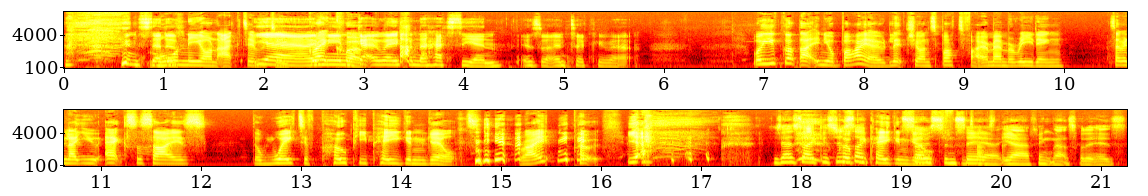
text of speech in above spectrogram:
instead More of neon activity. yeah, Great I mean, quote. get away from the Hessian is what I'm talking about. Well, you've got that in your bio, literally on Spotify. I remember reading something like you exercise the weight of popey pagan guilt, right? Po- yeah. yeah. It's like it's just Popey like pagan so guilt. sincere. Fantastic. Yeah, I think that's what it is.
